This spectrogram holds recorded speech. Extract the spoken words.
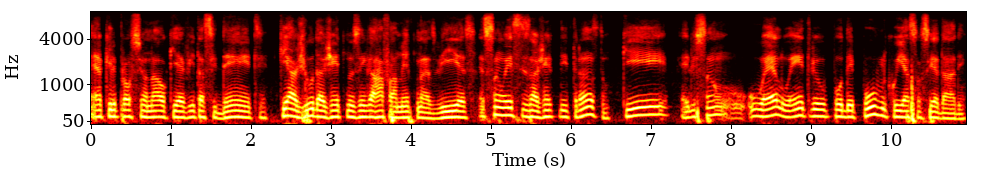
é aquele profissional que evita acidentes, que ajuda a gente nos engarrafamentos nas vias. São esses agentes de trânsito que eles são o elo entre o poder público e a sociedade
